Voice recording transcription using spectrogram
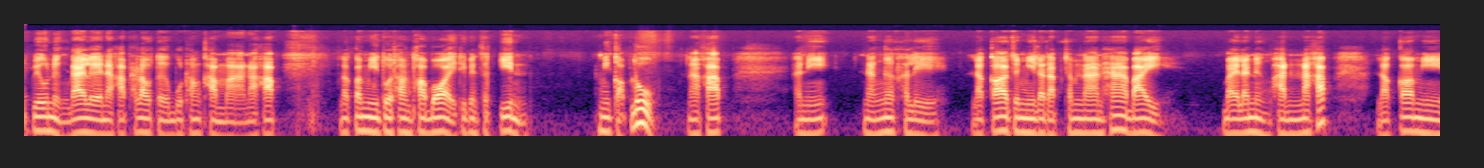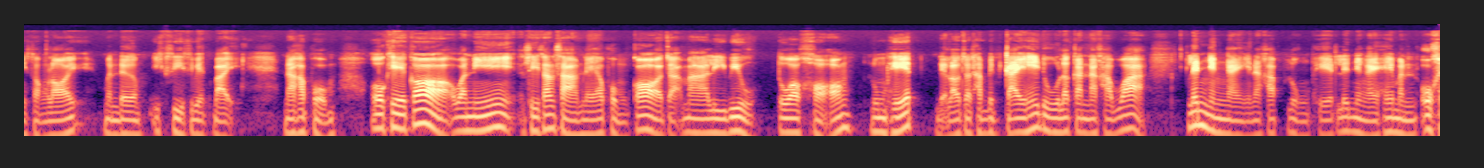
จเวลหนึ่งได้เลยนะครับ ถ้าเราเติมบูททองคำมานะครับ แล้วก็มีตัวทอนคาร์บอยที่เป็นสกิน มีกรอบรูปนะครับ อันนี้นางเงือกทะเล แล้วก็จะมีระดับชำนาญ 5 ใบ ใบละ 1,000 นะครับ แล้วก็มี 200 เหมือนเดิมอีก 41 ใบนะครับผม โอเคก็วันนี้ซีซั่น3 แล้วผมก็จะมารีวิวตัวของลุงเพชรเดี๋ยวเราจะทำเป็นไกด์ให้ดูแล้วกันนะครับว่าเล่นยังไงนะครับ ลุงเพชรเล่นยังไงให้มันโอเค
